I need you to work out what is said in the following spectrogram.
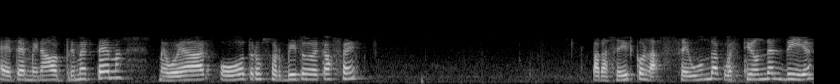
he terminado el primer tema, me voy a dar otro sorbito de café para seguir con la segunda cuestión del día,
